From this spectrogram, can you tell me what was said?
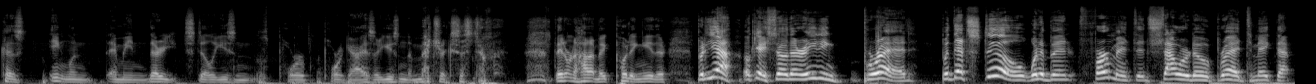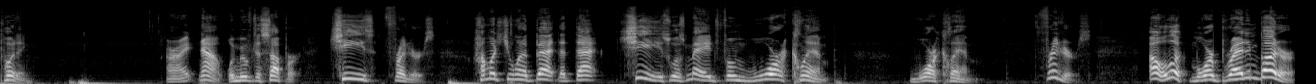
because England, I mean, they're still using those poor poor guys. They're using the metric system. they don't know how to make pudding either. But yeah, okay, so they're eating bread, but that still would have been fermented sourdough bread to make that pudding. All right, now we move to supper. Cheese fritters. How much do you want to bet that that cheese was made from Warklim? Warklim. Fritters. Oh, look, more bread and butter.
